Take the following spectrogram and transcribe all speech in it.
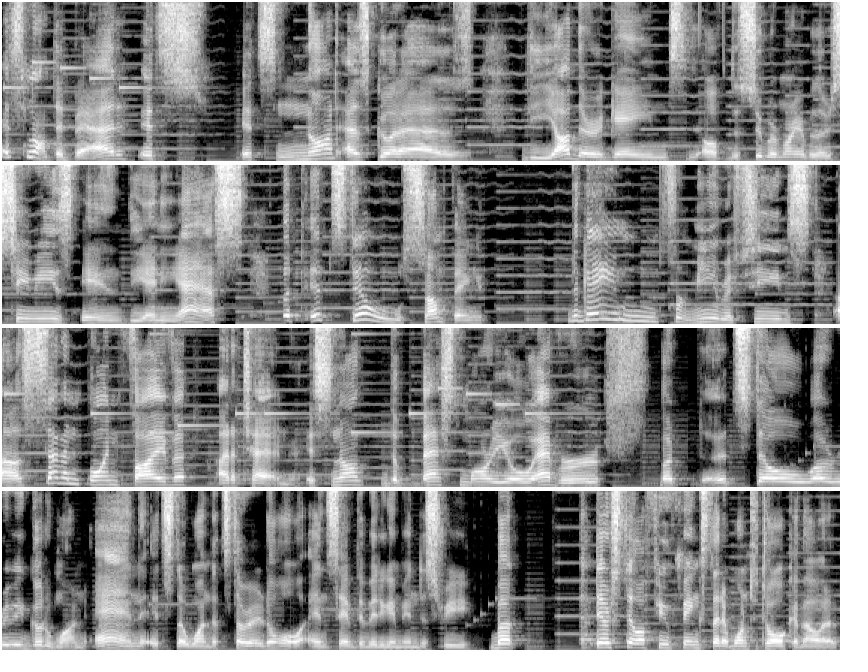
it's not that bad. It's it's not as good as the other games of the Super Mario Bros. series in the NES, but it's still something. The game, for me, receives a 7.5 out of 10. It's not the best Mario ever, but it's still a really good one, and it's the one that started it all and saved the video game industry. But, there's still a few things that I want to talk about.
